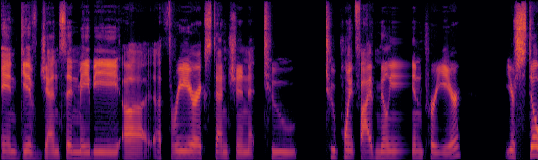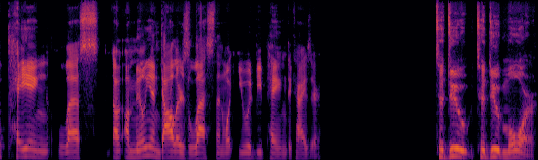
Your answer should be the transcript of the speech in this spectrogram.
and give jensen maybe uh, a three-year extension at 2 2.5 million per year you're still paying less a, million dollars less than what you would be paying to kaiser To do to do more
